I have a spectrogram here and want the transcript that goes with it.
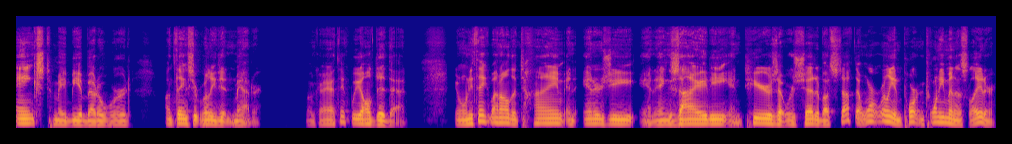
angst, may be a better word, on things that really didn't matter. Okay. I think we all did that. You know, when you think about all the time and energy and anxiety and tears that were shed about stuff that weren't really important 20 minutes later,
